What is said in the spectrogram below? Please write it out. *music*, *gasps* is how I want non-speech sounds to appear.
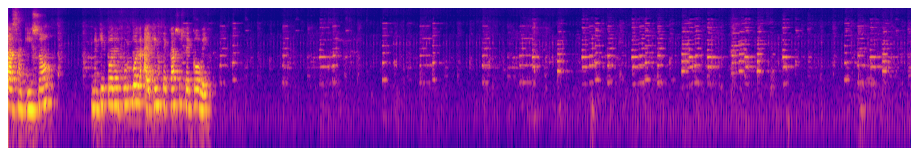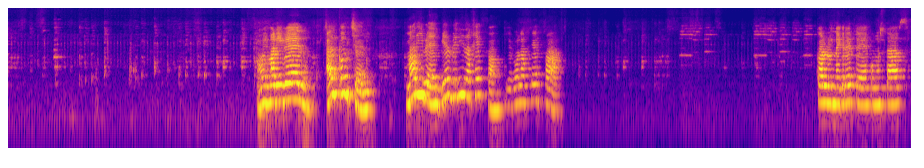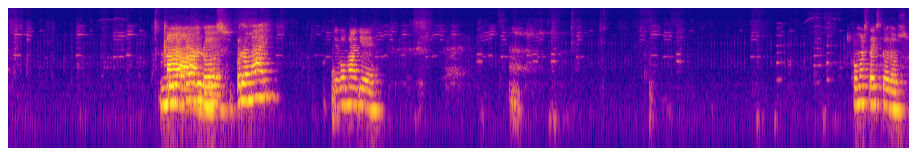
¿Qué te pasa, Kiso? En equipo de fútbol hay 15 casos de COVID. ¡Ay, Maribel! Al Conchel. Maribel, bienvenida, jefa. Llegó la jefa. Carlos Negrete, ¿cómo estás? Hola, Maye. Carlos. Hola, May. Llegó Maye. ¿Cómo estáis todos?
